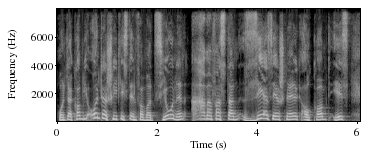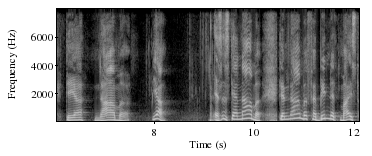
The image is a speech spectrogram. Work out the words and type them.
Und da kommen die unterschiedlichsten Informationen. Aber was dann sehr, sehr schnell auch kommt, ist der Name. Ja, es ist der Name. Der Name verbindet meist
